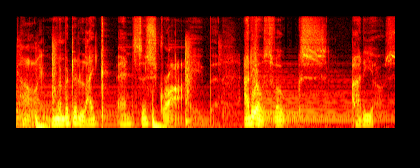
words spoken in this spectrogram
time. Remember to like and subscribe. Adios, folks. Adios.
